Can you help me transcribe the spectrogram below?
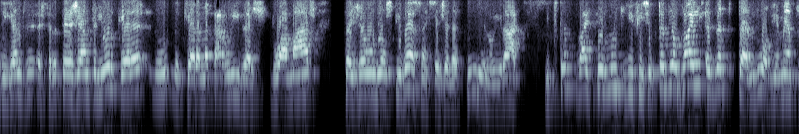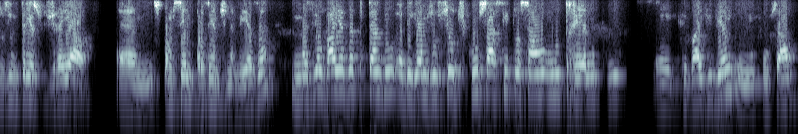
digamos, a estratégia anterior, que era, que era matar líderes do Hamas, seja onde eles estivessem, seja na Síria, no Iraque, e, portanto, vai ser muito difícil. Portanto, ele vai adaptando, obviamente, os interesses de Israel um, estão sempre presentes na mesa, mas ele vai adaptando, digamos, o seu discurso à situação no terreno que, eh, que vai vivendo, em função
